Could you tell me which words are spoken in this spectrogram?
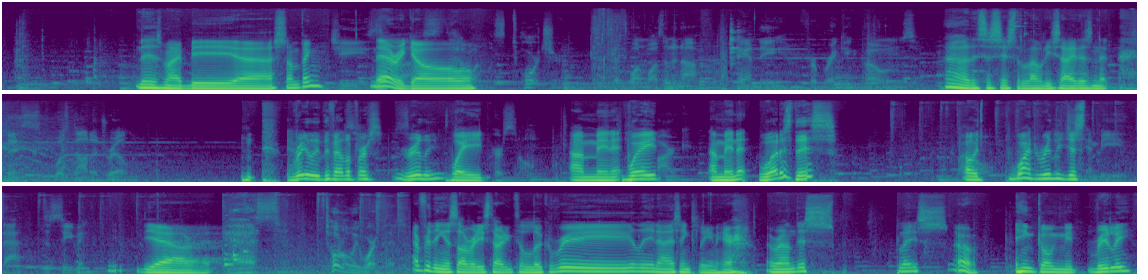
this might be uh, something. Jeez. There we go. one was tortured. This one wasn't enough. Handy for breaking bones. Oh, this is just a lovely sight, isn't it? This was not a drill. Really, developers? Really? Wait a minute. Wait a minute. What is this? Oh, what? Really? Just can be that deceiving. yeah. All right. Yes. Totally worth it. Everything is already starting to look really nice and clean here. Around this place. Oh. Incognito. Really?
